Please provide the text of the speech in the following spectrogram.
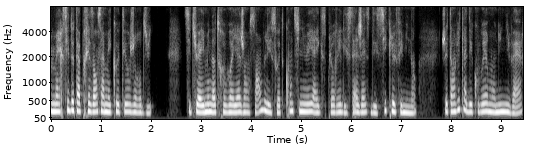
Merci de ta présence à mes côtés aujourd'hui. Si tu as aimé notre voyage ensemble et souhaites continuer à explorer les sagesses des cycles féminins, je t'invite à découvrir mon univers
